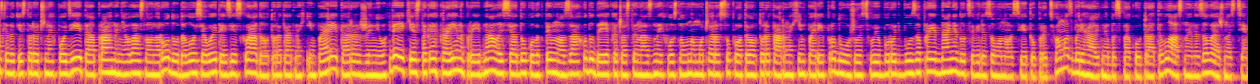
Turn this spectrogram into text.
внаслідок історичних подій та прагнення власного народу вдалося вийти зі складу авторитетних імперій та режимів. Деякі з таких країн приєдналися до колективного заходу. Деяка частина з них в основному через супротив авторитарних імперій продовжують свою боротьбу за приєднання до цивілізованого світу. При цьому зберігають небезпеку втрати власної незалежності.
